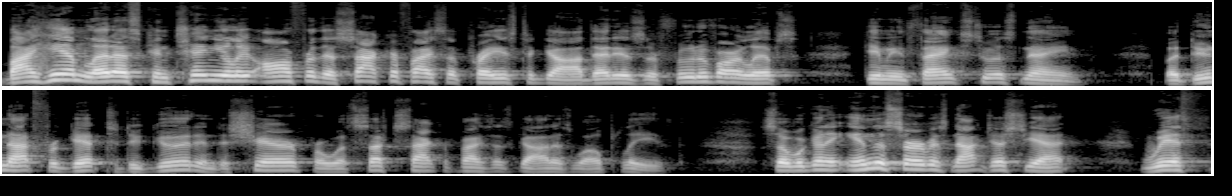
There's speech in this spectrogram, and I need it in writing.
By him, let us continually offer the sacrifice of praise to God, that is the fruit of our lips, giving thanks to his name. But do not forget to do good and to share, for with such sacrifices, God is well pleased. So we're going to end the service, not just yet, with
